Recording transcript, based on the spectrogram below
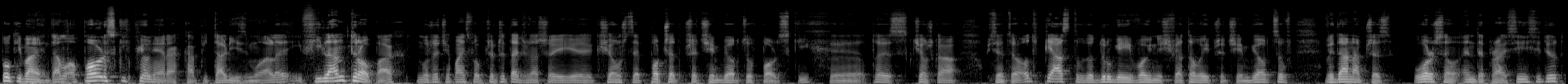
Póki pamiętam, o polskich pionierach kapitalizmu, ale i filantropach możecie Państwo przeczytać w naszej e, książce Poczet Przedsiębiorców Polskich. E, to jest książka opisująca od Piastów do II wojny światowej przedsiębiorców, wydana przez Warsaw Enterprise Institute.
